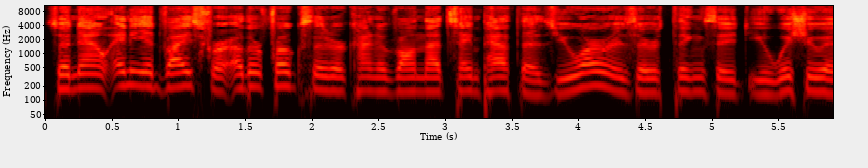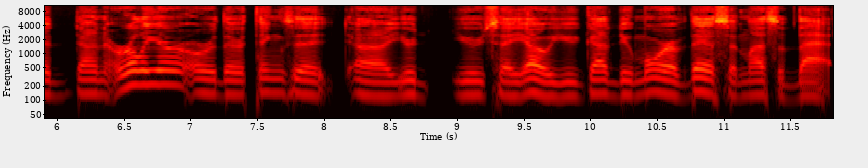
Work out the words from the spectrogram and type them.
So now, any advice for other folks that are kind of on that same path as you are? Is there things that you wish you had done earlier, or are there things that uh, you you say, oh, you got to do more of this and less of that?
